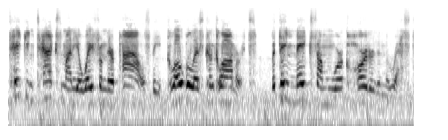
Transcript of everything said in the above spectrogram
taking tax money away from their pals, the globalist conglomerates. But they make some work harder than the rest.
